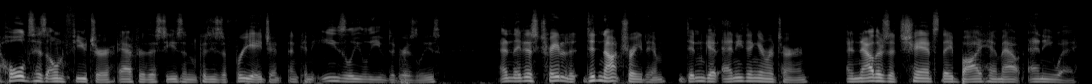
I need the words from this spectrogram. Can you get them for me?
holds his own future after this season because he's a free agent and can easily leave the Grizzlies. And they just traded it, did not trade him, didn't get anything in return, and now there's a chance they buy him out anyway.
